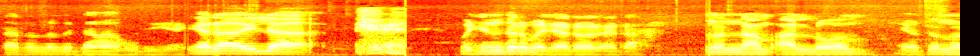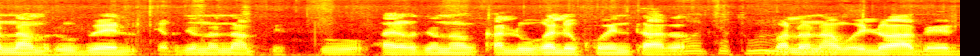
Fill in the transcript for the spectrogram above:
তার লগে দেখা করি এরা আইলা মজুমদার বাজারের এরা। একজনের নাম আলম একজনের নাম রুবেল একজনের নাম পিকু আর একজনের কালু কালু কইন তার ভালো নাম হইল আবেদ।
